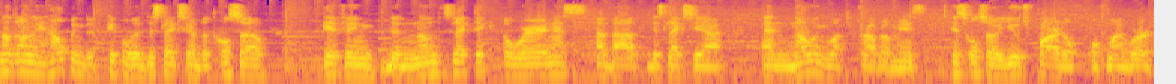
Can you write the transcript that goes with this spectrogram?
not only helping the people with dyslexia, but also giving the non-dyslexic awareness about dyslexia and knowing what the problem is is also a huge part of, of my work.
